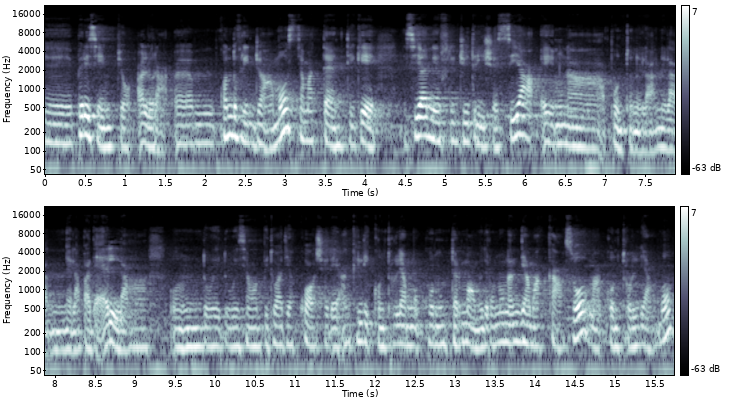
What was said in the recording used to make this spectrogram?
Eh, per esempio, allora, ehm, quando friggiamo stiamo attenti che sia nella friggitrice sia una, appunto nella, nella, nella padella dove, dove, siamo abituati a cuocere, anche lì controlliamo con un termometro, non andiamo a caso ma controlliamo,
